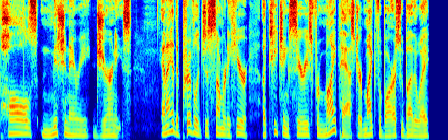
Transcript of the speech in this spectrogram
Paul's missionary journeys. And I had the privilege this summer to hear a teaching series from my pastor, Mike Fabarez, who, by the way,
